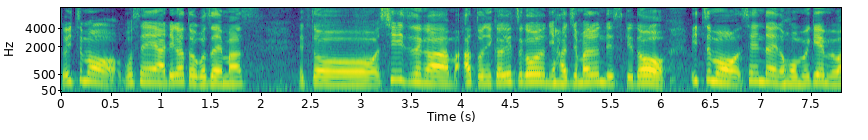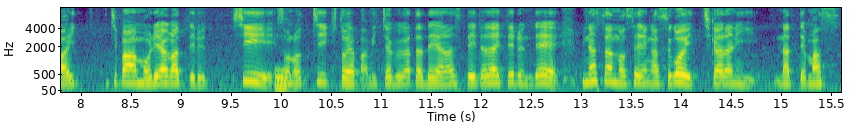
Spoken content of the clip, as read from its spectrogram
といつもご声援ありがとうございます。えっと、シーズンがまああと2ヶ月後に始まるんですけどいつも仙台のホームゲームはい一番盛り上がってるしその地域とやっぱ密着型でやらせていただいてるんで皆さんの声援がすごい力になってます、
